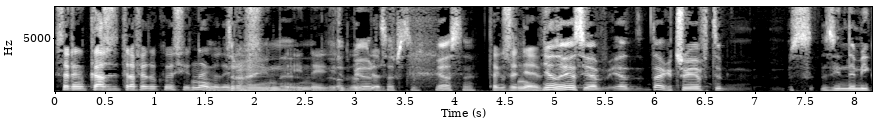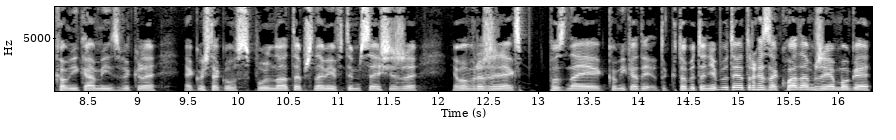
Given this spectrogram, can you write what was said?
stary, każdy trafia do kogoś innego. do Trochę inny, innej odbiorca czy coś. Jasne. Także nie, Nie no jest, ja, ja tak czuję w tym, z, z innymi komikami zwykle jakąś taką wspólnotę, przynajmniej w tym sensie, że ja mam wrażenie, jak poznaję komika, to, to kto by to nie był, to ja trochę zakładam, że ja mogę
